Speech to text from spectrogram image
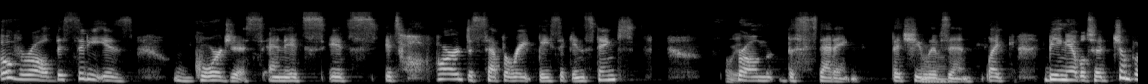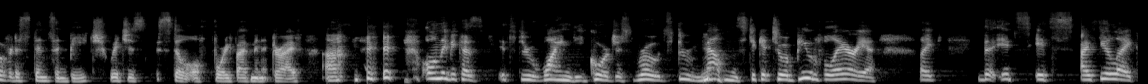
overall this city is gorgeous and it's it's it's hard to separate basic instinct Oh, yeah. from the setting that she lives in. Like being able to jump over to stinson beach which is still a 45 minute drive uh, only because it's through windy gorgeous roads through mountains to get to a beautiful area. Like the, it's it's i feel like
